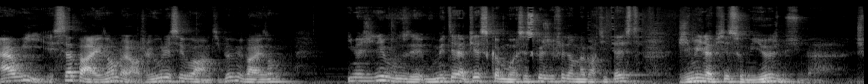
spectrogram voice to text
Ah oui, et ça par exemple, alors je vais vous laisser voir un petit peu, mais par exemple, imaginez vous, vous mettez la pièce comme moi, c'est ce que j'ai fait dans ma partie test, j'ai mis la pièce au milieu, je me suis dit, bah, je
